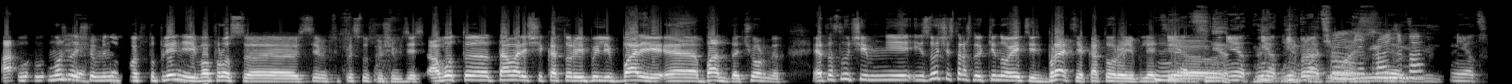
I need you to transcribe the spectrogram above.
А у- можно еще минутку отступления и вопрос э, всем присутствующим здесь. А вот э, товарищи, которые были в баре, э, банда черных, это случаем не из очень страшного кино эти братья, которые, блядь... Нет, э, нет, нет, не братья. Нет, вроде бы. Нет,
